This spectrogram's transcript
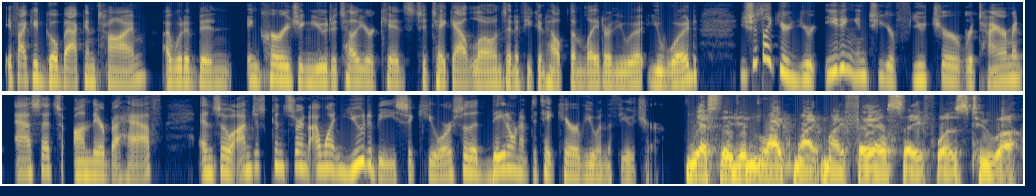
If I could go back in time, I would have been encouraging you to tell your kids to take out loans. And if you can help them later, you, you would. It's just like you're, you're eating into your future retirement assets on their behalf. And so I'm just concerned. I want you to be secure so that they don't have to take care of you in the future. Yes, they didn't like my my fail safe was to uh,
